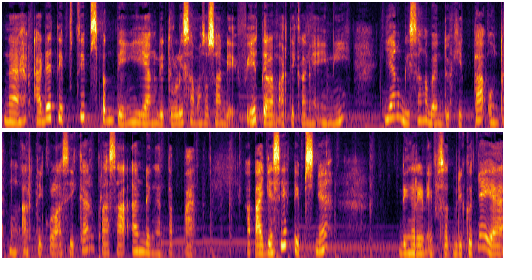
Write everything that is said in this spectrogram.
Nah, ada tips-tips penting yang ditulis sama Susan David dalam artikelnya ini yang bisa ngebantu kita untuk mengartikulasikan perasaan dengan tepat. Apa aja sih tipsnya? Dengerin episode berikutnya ya.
